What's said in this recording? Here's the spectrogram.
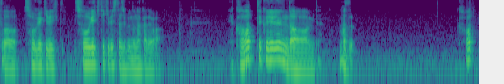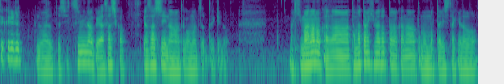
と衝撃で衝撃的でした自分の中では。変わってくれるんだみたいな。まず。変わってくれるってのは私普通になんか優しか優しいなとか思っちゃったけど。まあ暇なのかなたまたま暇だったのかなとも思ったりしたけど。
